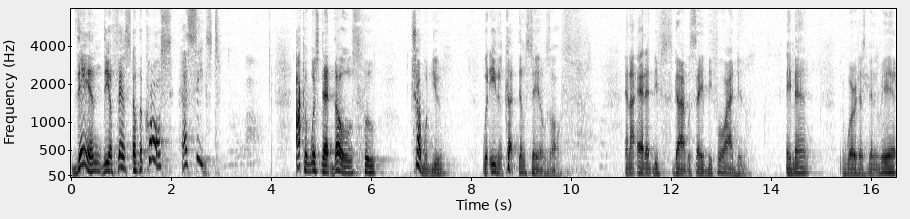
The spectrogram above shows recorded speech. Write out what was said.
Then the offense of the cross has ceased. I could wish that those who troubled you would even cut themselves off. And I added, God would say, before I do. Amen. The word has been read.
